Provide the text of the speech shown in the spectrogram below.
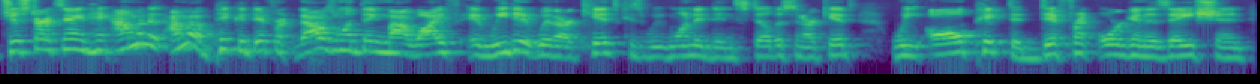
Just start saying, "Hey, I'm gonna I'm gonna pick a different." That was one thing my wife and we did with our kids because we wanted to instill this in our kids. We all picked a different organization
